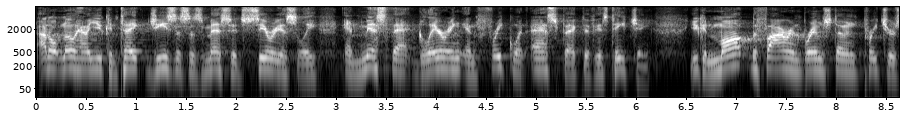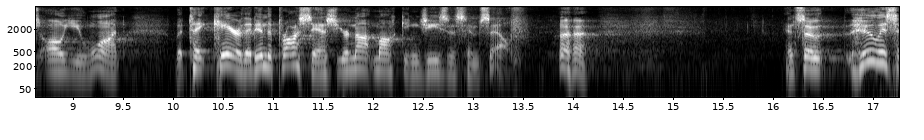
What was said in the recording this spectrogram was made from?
I don't know how you can take Jesus' message seriously and miss that glaring and frequent aspect of his teaching. You can mock the fire and brimstone preachers all you want, but take care that in the process you're not mocking Jesus himself. and so, who is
